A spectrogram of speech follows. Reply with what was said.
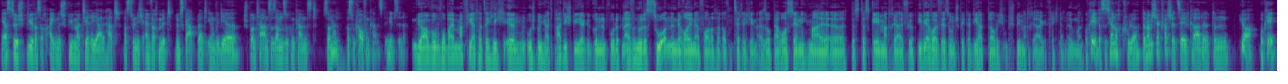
erste Spiel, was auch eigenes Spielmaterial hat, was du nicht einfach mit einem Skatblatt irgendwie dir spontan zusammensuchen kannst, sondern was du kaufen kannst in dem Sinne. Ja, wo, wobei Mafia tatsächlich äh, ursprünglich als Partyspiel ja gegründet wurde und einfach nur das Zuordnen der Rollen erfordert hat auf dem Zettelchen. Also da brauchst du ja nicht mal äh, das, das Game-Material für. Die Werwolf-Version später, die hat, glaube ich, Spielmaterial gekriegt dann irgendwann. Okay, das ist ja noch cooler. Dann habe ich ja Quatsch erzählt gerade. Dann, ja, okay.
